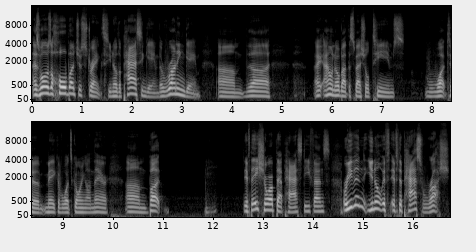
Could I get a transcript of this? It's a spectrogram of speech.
as well as a whole bunch of strengths. You know, the passing game, the running game, um, the I, I don't know about the special teams, what to make of what's going on there, um, but if they shore up that pass defense, or even you know if if the pass rush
